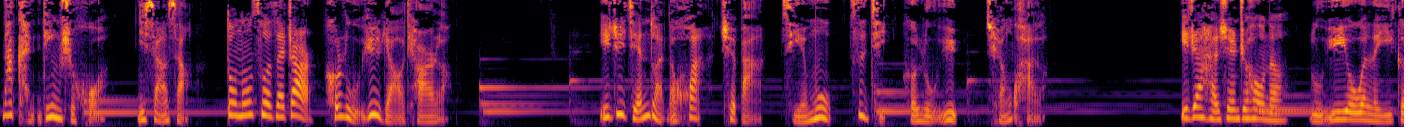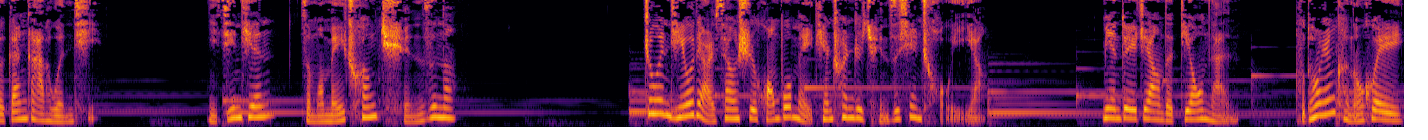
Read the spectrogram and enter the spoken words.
那肯定是火！你想想，都能坐在这儿和鲁豫聊天了。”一句简短的话，却把节目、自己和鲁豫全垮了。一阵寒暄之后呢，鲁豫又问了一个尴尬的问题：“你今天怎么没穿裙子呢？”这问题有点像是黄渤每天穿着裙子献丑一样。面对这样的刁难，普通人可能会。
